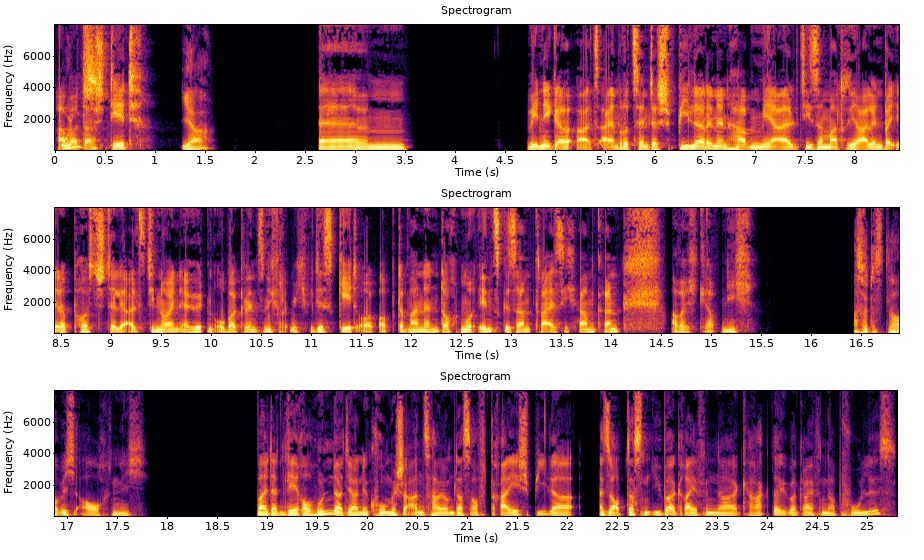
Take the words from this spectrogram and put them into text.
Aber und, da steht. Ja. Ähm, Weniger als ein Prozent der Spielerinnen haben mehr all dieser Materialien bei ihrer Poststelle als die neuen erhöhten Obergrenzen. Ich frage mich, wie das geht, ob man dann doch nur insgesamt 30 haben kann, aber ich glaube nicht. Also das glaube ich auch nicht. Weil dann wäre 100 ja eine komische Anzahl, um das auf drei Spieler, also ob das ein übergreifender, charakterübergreifender Pool ist.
